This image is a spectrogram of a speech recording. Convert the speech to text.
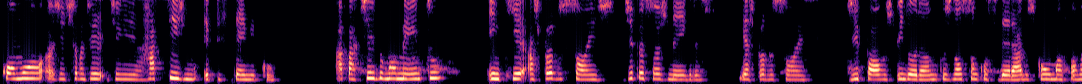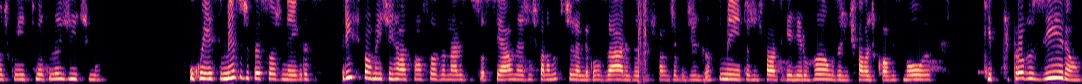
como a gente chama de, de racismo epistêmico. A partir do momento em que as produções de pessoas negras e as produções de povos pindorâmicos não são considerados como uma forma de conhecimento legítimo. O conhecimento de pessoas negras principalmente em relação às suas análises do social, né? A gente fala muito de Lélia Gonzalez, a gente fala de Abdias Nascimento, a gente fala de Guerreiro Ramos, a gente fala de Clóvis Moura, que, que produziram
